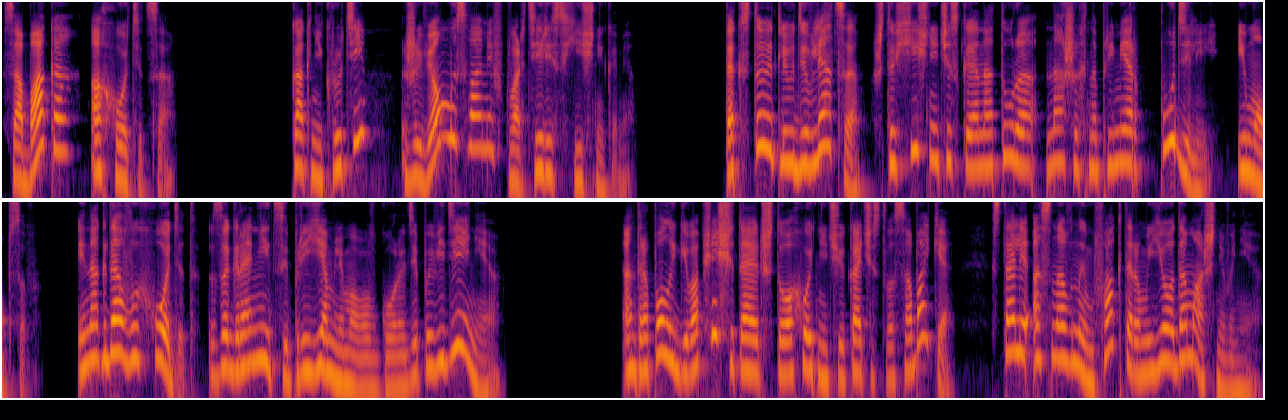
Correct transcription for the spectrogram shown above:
Собака охотится. Как ни крути, живем мы с вами в квартире с хищниками. Так стоит ли удивляться, что хищническая натура наших, например, пуделей и мопсов иногда выходит за границы приемлемого в городе поведения? Антропологи вообще считают, что охотничьи качества собаки стали основным фактором ее одомашнивания.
